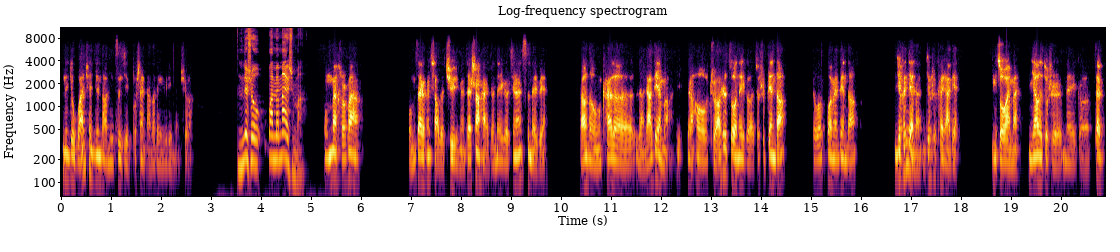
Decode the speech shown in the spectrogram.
那就完全进到你自己不擅长的领域里面去了。你那时候外卖卖什么？我们卖盒饭。啊。我们在一个很小的区域里面，在上海的那个静安寺那边。然后呢，我们开了两家店嘛，然后主要是做那个就是便当，就外外卖便当。你就很简单，你就是开家店，你做外卖，你要的就是那个在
